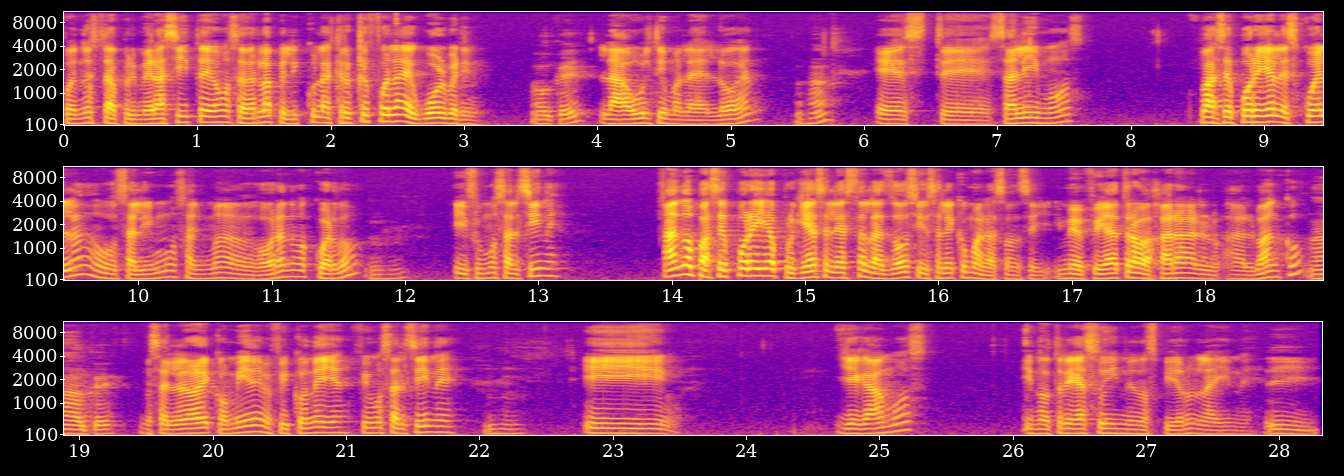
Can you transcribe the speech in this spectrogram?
Fue nuestra primera cita, íbamos a ver la película, creo que fue la de Wolverine, Ok. la última, la de Logan. Ajá. Este, salimos, pasé por ella a la escuela o salimos a la misma hora, no me acuerdo, y fuimos al cine. Ah, no, pasé por ella porque ella salía hasta las 2 y yo salí como a las 11. Y me fui a trabajar al, al banco, Ah, ok. me salió la hora de comida y me fui con ella. Fuimos al cine y llegamos y no traía su INE, nos pidieron la INE. Y.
